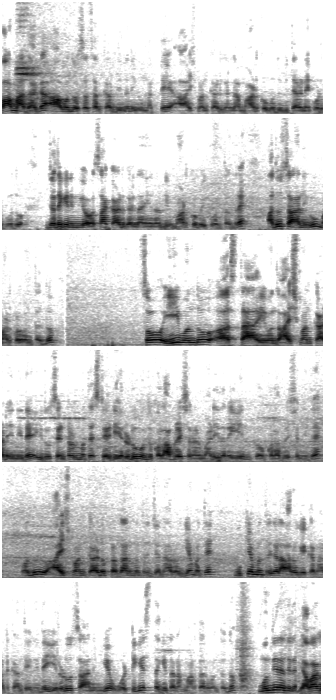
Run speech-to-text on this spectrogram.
ಫಾರ್ಮ್ ಆದಾಗ ಆ ಒಂದು ಹೊಸ ಸರ್ಕಾರದಿಂದ ನೀವು ಮತ್ತೆ ಆಯುಷ್ಮಾನ್ ಕಾರ್ಡ್ಗಳನ್ನ ಮಾಡ್ಕೋಬೋದು, ವಿತರಣೆ ಕೊಡ್ಬೋದು. ಜೊತೆಗೆ ನಿಮಗೆ ಹೊಸ ಕಾರ್ಡ್ಗಳನ್ನ ಏನಾದ್ರು ನೀವು ಮಾಡ್ಕೋಬೇಕು ಅಂತಂದರೆ ಅದು ಸಹ ನೀವು ಮಾಡ್ಕೊಳ್ಳುವಂಥದ್ದು. ಸೊ ಈ ಒಂದು ಸ್ಥಾ ಈ ಒಂದು ಆಯುಷ್ಮಾನ್ ಕಾರ್ಡ್ ಏನಿದೆ, ಇದು ಸೆಂಟ್ರಲ್ ಮತ್ತು ಸ್ಟೇಟ್ ಎರಡೂ ಒಂದು ಕೊಲಾಬ್ರೇಷನಲ್ಲಿ ಮಾಡಿದ್ದಾರೆ. ಏನು ಕೊಲಾಬ್ರೇಷನ್ ಇದೆ? ಒಂದು ಆಯುಷ್ಮಾನ್ ಕಾರ್ಡು, ಪ್ರಧಾನಮಂತ್ರಿ ಜನಾರೋಗ್ಯ ಮತ್ತು ಮುಖ್ಯಮಂತ್ರಿಗಳ ಆರೋಗ್ಯ ಕರ್ನಾಟಕ ಅಂತ ಏನಿದೆ, ಎರಡೂ ಸಹ ನಿಮಗೆ ಒಟ್ಟಿಗೆ ಸ್ಥಗಿತನ ಮಾಡ್ತಾ ಇರುವಂಥದ್ದು. ಮುಂದಿನ ದಿನ ಯಾವಾಗ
